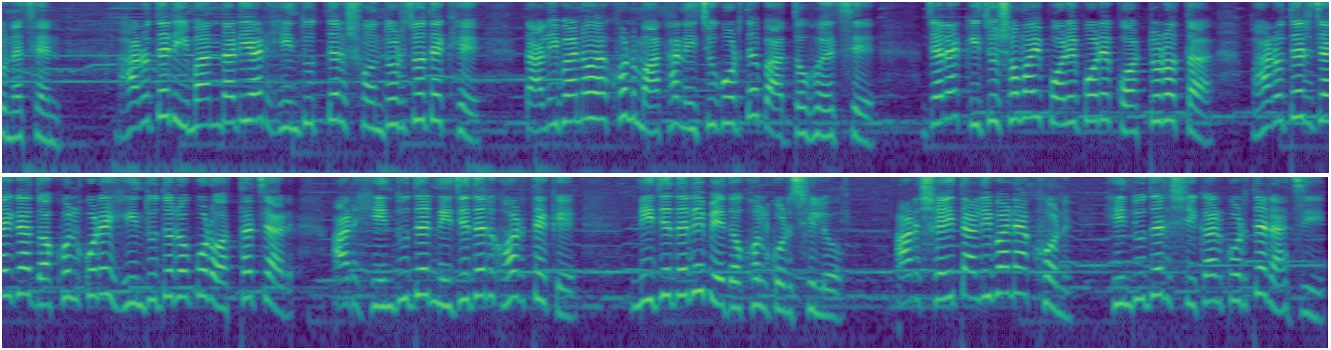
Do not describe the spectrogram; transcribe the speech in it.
শুনেছেন। ভারতের ইমানদারি আর হিন্দুত্বের সৌন্দর্য দেখে তালিবানও এখন মাথা নিচু করতে বাধ্য হয়েছে। যারা কিছু সময় পরে পরে কট্টরতা ভারতের জায়গা দখল করে হিন্দুদের ওপর অত্যাচার আর হিন্দুদের নিজেদের ঘর থেকে নিজেদেরই বেদখল করছিল। আর সেই তালিবান এখন হিন্দুদের স্বীকার করতে রাজি।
